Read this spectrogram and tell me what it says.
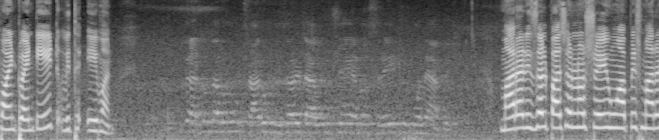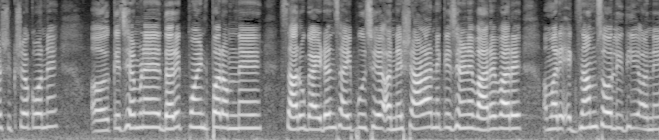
point twenty eight with A one મારા રિઝલ્ટ પાછળનો શ્રેય હું આપીશ મારા શિક્ષકોને કે જેમણે દરેક પોઈન્ટ પર અમને સારું ગાઈડન્સ આપ્યું છે અને શાળાને કે જેણે વારે વારે અમારી એક્ઝામ્સો લીધી અને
